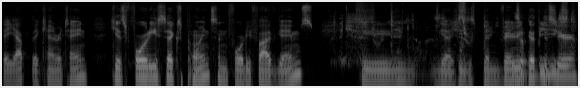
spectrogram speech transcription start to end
They yep, they can retain. He has forty six points in forty five games. He's ridiculous. yeah, He's he's been very he's good this year.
